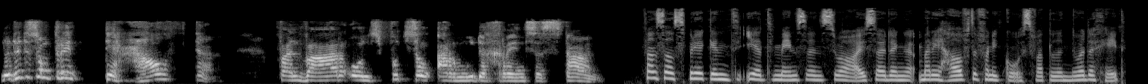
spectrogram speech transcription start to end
Nou dit is omtrent die helfte van waar ons voedselarmoedegrense staan. Vanselfsprekend eet mense in so 'n huishouding maar die helfte van die kos wat hulle nodig het,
